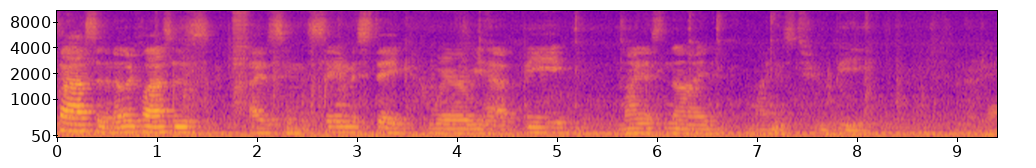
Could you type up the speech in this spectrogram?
Class and in other classes, I've seen the same mistake where we have b minus nine minus two b. Okay,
